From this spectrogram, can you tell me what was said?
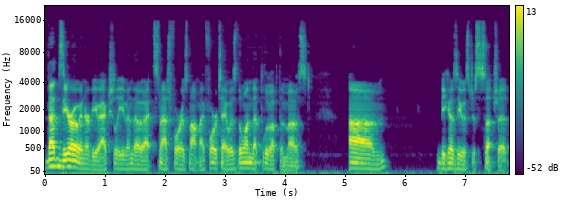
that zero interview actually, even though Smash Four is not my forte, was the one that blew up the most, um, because he was just such a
